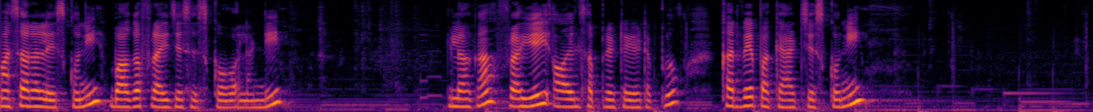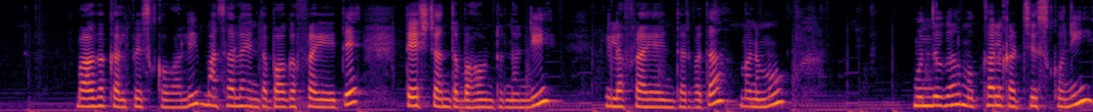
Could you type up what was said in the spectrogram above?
మసాలాలు వేసుకొని బాగా ఫ్రై చేసేసుకోవాలండి. ఇలాగా ఫ్రై అయ్యి ఆయిల్ సపరేట్ అయ్యేటప్పుడు కరివేపాకు యాడ్ చేసుకొని బాగా కలిపేసుకోవాలి. మసాలా ఎంత బాగా ఫ్రై అయితే టేస్ట్ అంత బాగుంటుందండి. ఇలా ఫ్రై అయిన తర్వాత మనము ముందుగా ముక్కలు కట్ చేసుకొని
